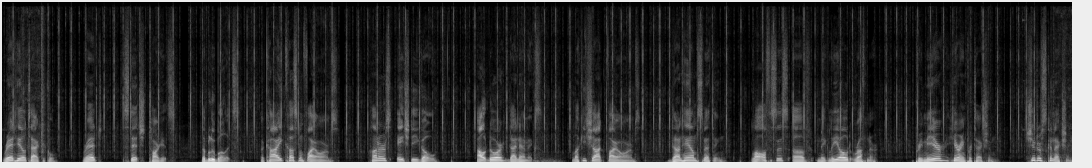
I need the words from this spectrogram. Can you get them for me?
Red Hill Tactical, Red Stitch Targets, The Blue Bullets, Akai Custom Firearms, Hunters HD Gold, Outdoor Dynamics, Lucky Shot Firearms, Dunham Smithing, Law Offices of McLeod Ruffner, Premier Hearing Protection, Shooters Connection,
